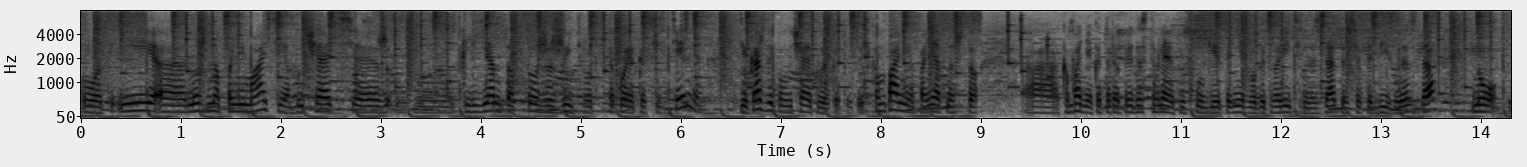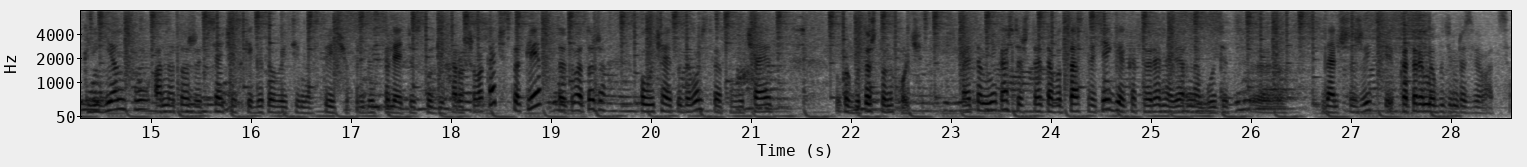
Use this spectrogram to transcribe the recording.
Вот. И а, нужно понимать и обучать а, клиентов тоже жить вот в такой экосистеме, где каждый получает выгоду. То есть компания, понятно, что а, компания, которая предоставляет услуги, это не благотворительность, да, то есть это бизнес, да, но клиенту она тоже всячески готова идти навстречу, предоставлять услуги хорошего качества, клиент от этого тоже получает удовольствие, получает ну, как бы то, что он хочет. Поэтому мне кажется, что это вот та стратегия, которая, наверное, будет э, дальше жить и в которой мы будем развиваться.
